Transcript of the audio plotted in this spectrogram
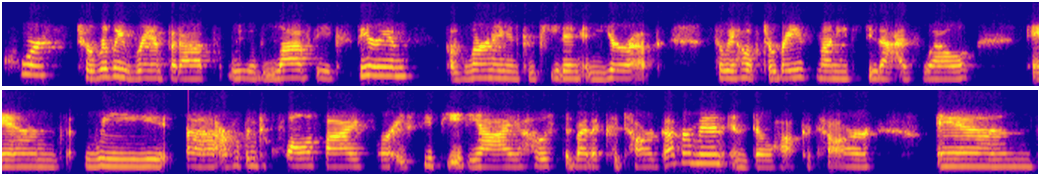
course, to really ramp it up, we would love the experience of learning and competing in Europe. So we hope to raise money to do that as well. And we uh, are hoping to qualify for a CPEDI hosted by the Qatar government in Doha, Qatar, and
